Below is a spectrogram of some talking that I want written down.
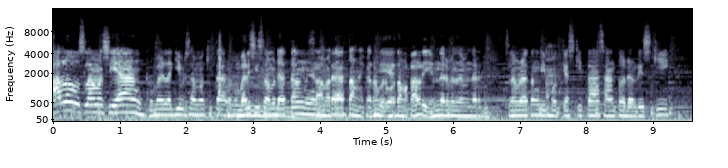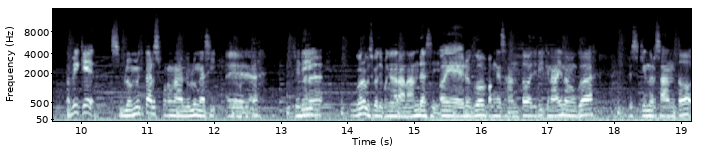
Halo, selamat siang. Kembali lagi bersama kita. Nggak Kembali sih selamat datang dengan Selamat kita. datang ya karena baru Iya. pertama kali. Bener bener bener. Selamat datang di podcast kita Santo dan Rizky. Tapi kayak sebelumnya kita harus perkenalan dulu nggak sih? Iya, iya. kita? Jadi, gue lebih suka dipanggil Rananda sih. oh iya, udah gue panggil Santo. Jadi kenalin nama gue Rizky Nur Santo.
